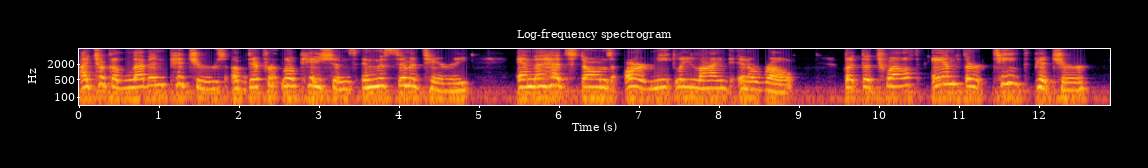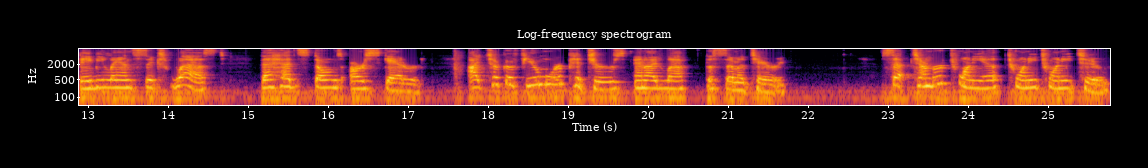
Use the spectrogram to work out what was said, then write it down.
I took 11 pictures of different locations in the cemetery and the headstones are neatly lined in a row. But the 12th and 13th picture, Babyland 6 West, the headstones are scattered. I took a few more pictures and I left the cemetery. September 20th, 2022.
